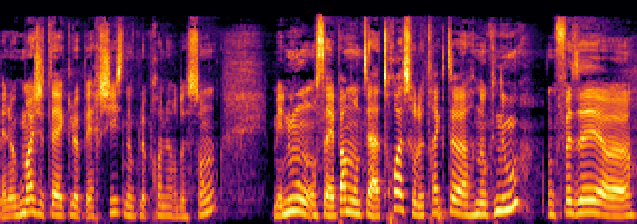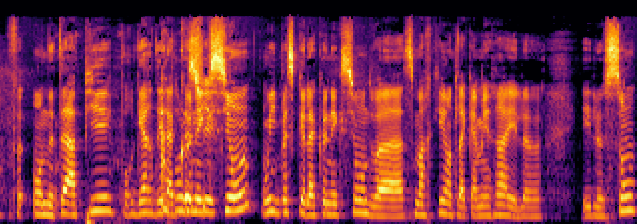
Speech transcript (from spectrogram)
mais donc moi j'étais avec le perchiste, donc le preneur de son, mais nous, on savait pas monter à trois sur le tracteur. Donc nous, on faisait, euh, on était à pied pour garder ah, la connexion. Oui, parce que la connexion doit se marquer entre la caméra et le et le son.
